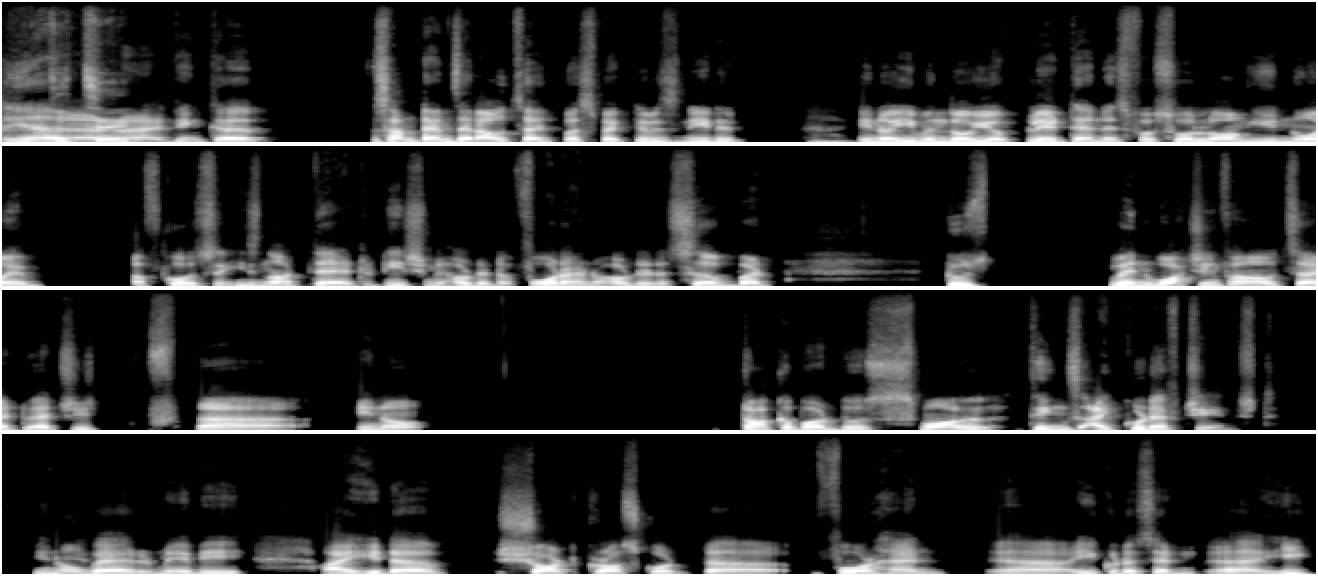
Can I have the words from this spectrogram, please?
yeah to i think uh, sometimes that outside perspective is needed. Mm. you know even though you've played tennis for so long you know of course he's not there to teach me how did a forehand or how did a serve but to when watching from outside to actually uh, you know talk about those small things i could have changed you know, yeah. where maybe I hit a short cross court uh, forehand. Uh, he could have said uh, he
